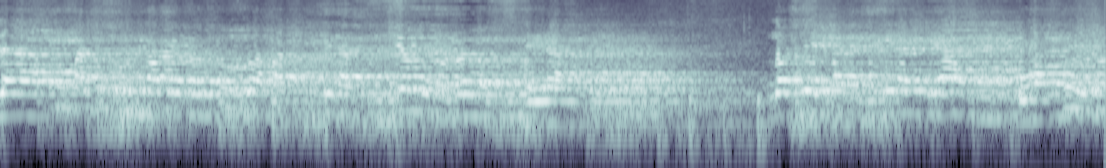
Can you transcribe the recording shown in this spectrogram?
La firma es un cambio rotundo a partir de la asunción de los nuevos integrantes. No lleva a decir a que alguien o alguno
